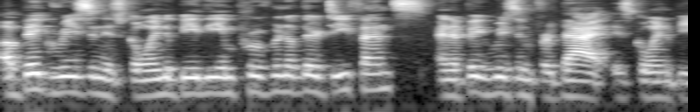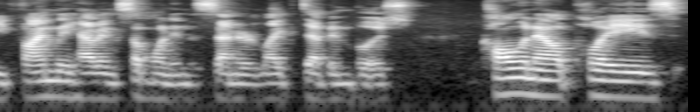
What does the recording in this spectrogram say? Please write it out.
a big reason is going to be the improvement of their defense. And a big reason for that is going to be finally having someone in the center like Devin Bush, calling out plays,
